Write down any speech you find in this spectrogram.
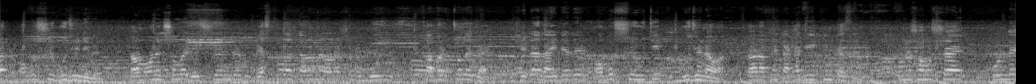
খাবার অবশ্যই বুঝে নেবেন। কারণ অনেক সময় রেস্টুরেন্টের ব্যস্ততার কারণে অনেক সময় ভুল খাবার চলে যায়। সেটা রাইডারের অবশ্যই উচিত বুঝে নেওয়া। কারণ আপনি টাকা দিয়ে কিনতেছেন। কোনো সমস্যায় পড়লে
